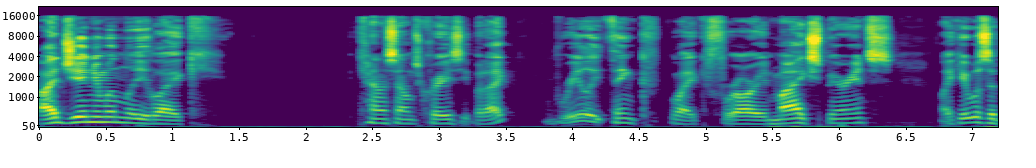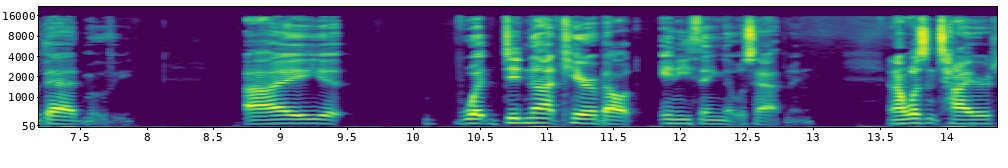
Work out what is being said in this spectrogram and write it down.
I genuinely like. Kind of sounds crazy, but I really think like Ferrari, in my experience, like it was a bad movie. I what did not care about anything that was happening, and I wasn't tired.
